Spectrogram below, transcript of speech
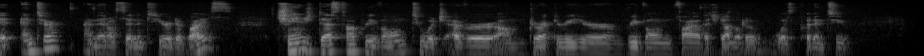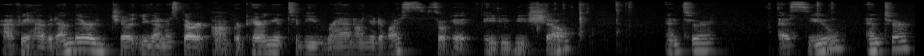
Hit enter and then it'll send it to your device. Change desktop Revone to whichever um, directory your Revone file that you downloaded was put into. After you have it on there, you're going to start um, preparing it to be ran on your device. So hit adb shell, enter, su, enter.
